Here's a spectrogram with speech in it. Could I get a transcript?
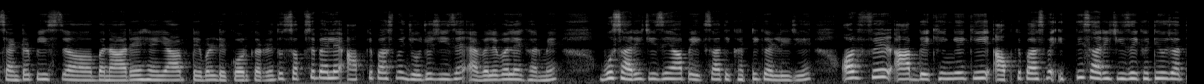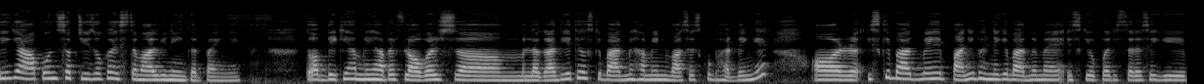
सेंटर पीस बना रहे हैं या आप टेबल डेकोर कर रहे हैं तो सबसे पहले आपके पास में जो जो चीज़ें अवेलेबल है घर में, वो सारी चीज़ें आप एक साथ इकट्ठी कर लीजिए और फिर आप देखेंगे कि आपके पास में इतनी सारी चीज़ें इकट्ठी हो जाती हैं कि आप उन सब चीज़ों का इस्तेमाल भी नहीं कर पाएँगे। तो अब देखिए, हमने यहाँ पे फ्लावर्स लगा दिए थे, उसके बाद में हम इन वासेस को भर देंगे और इसके बाद में, पानी भरने के बाद में मैं इसके ऊपर इस तरह से ये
